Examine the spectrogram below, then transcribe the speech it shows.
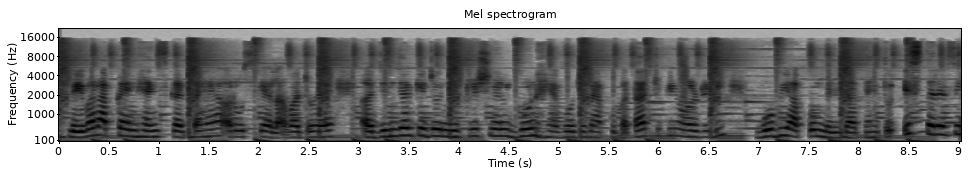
फ्लेवर आपका इन्हेंस करता है और उसके अलावा जो है जिंजर के जो न्यूट्रिशनल गुण है वो जो मैं आपको बता चुकी हूँ ऑलरेडी वो भी आपको मिल जाते हैं। तो इस तरह से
